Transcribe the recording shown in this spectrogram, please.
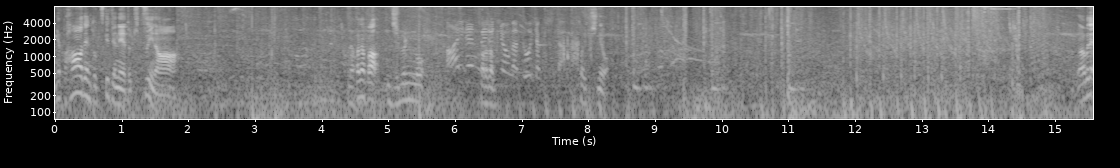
やっぱハーデンとつけてねえときついな。なかなか自分のアイデンベルションが到着した回復しねえわ。危ね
